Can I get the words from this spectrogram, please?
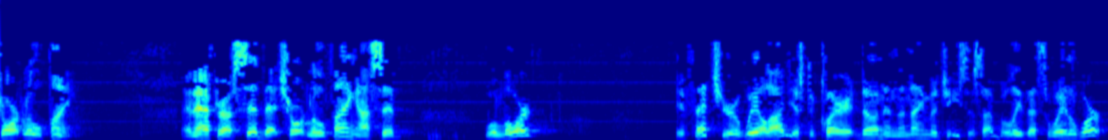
short little thing. And after I said that short little thing, I said, Well, Lord, if that's your will, I just declare it done in the name of Jesus. I believe that's the way it'll work.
